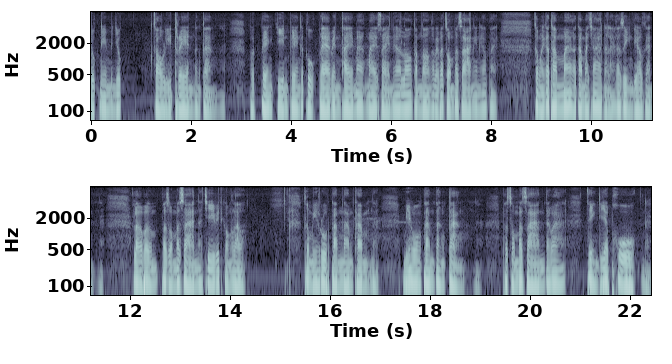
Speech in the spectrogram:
ยุคนี้เป็นยุคเกาหลีเทรนต่างๆ บทเพลงจีนเพลงก็ถูกแปลเป็นไทยมากมายใส่เนื้อร้องทำนองเข้าไปผสมผสานกันเข้าไป ก็เหมือนกับธรรมะกับธรรมชาตินั่นแหละก็สิ่งเดียวกัน เราผสมผสานชีวิตของเราซึ่งมีรูปธรรมนามธรรมนะมีองค์ธรรมต่างๆ ผสมผสานแต่ว่าสิ่งที่จะผูกนะ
